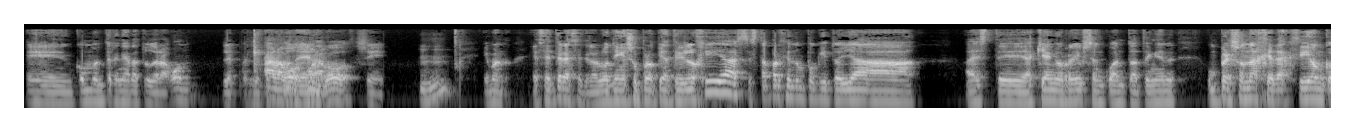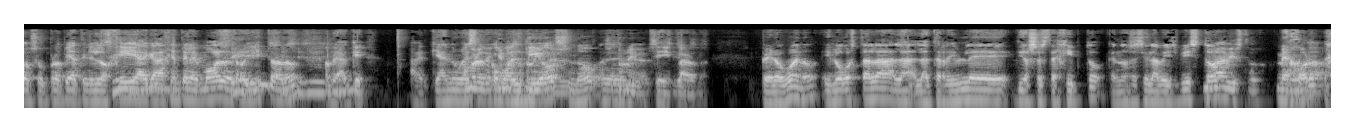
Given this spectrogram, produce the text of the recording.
en Cómo entrenar a tu dragón. Le, le Ah, la voz, la voz, sí. Y bueno, etcétera, etcétera. Luego tiene su propia trilogía, se está pareciendo un poquito ya a este a Keanu Reeves en cuanto a tener un personaje de acción con su propia trilogía Sí. y que a la gente le mola el rollito, sí, ¿no? Hombre, aunque, a ver, Keanu Hombre, es como el dios, nivel, ¿no? Eh, nivel, sí, claro. sí. Pero bueno, y luego está la, la- la terrible Dioses de Egipto, que no sé si la habéis visto. No la he visto. Mejor. la verdad.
